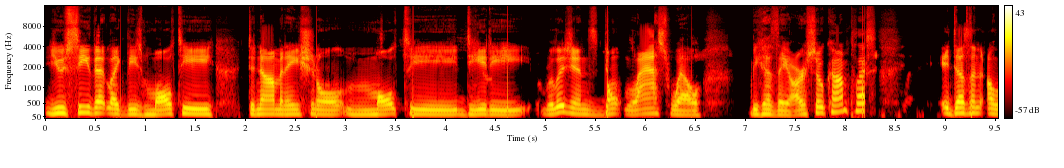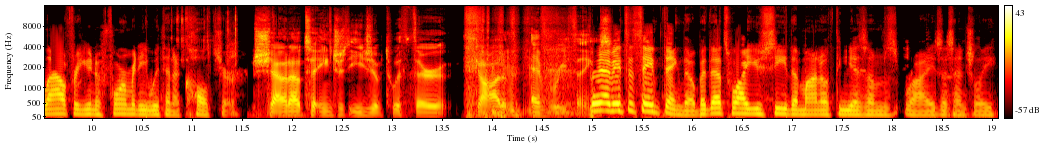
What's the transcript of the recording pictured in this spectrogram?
you see that like these multi denominational, multi deity religions don't last well because they are so complex. It doesn't allow for uniformity within a culture. shout out to ancient Egypt with their god of everything. But I mean, it's the same thing though. But that's why you see the monotheisms rise essentially.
